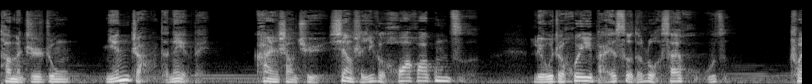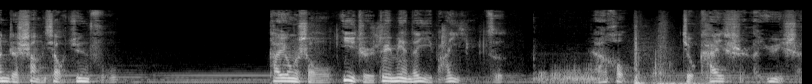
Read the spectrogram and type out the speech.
他们之中年长的那位，看上去像是一个花花公子。留着灰白色的络腮胡子，穿着上校军服。他用手一指对面的一把椅子，然后就开始了预审。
